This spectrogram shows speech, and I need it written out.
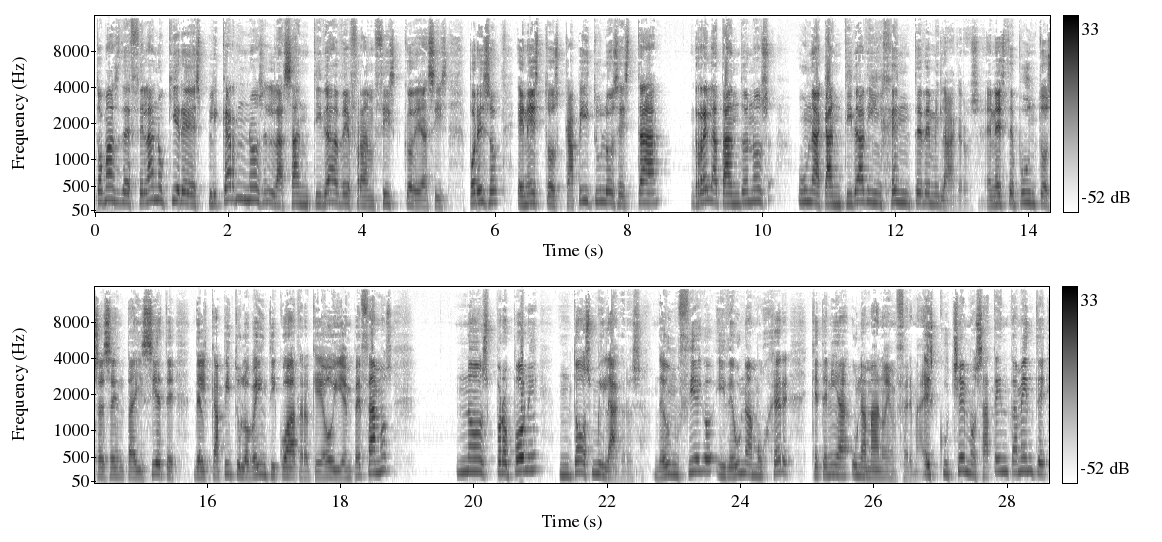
Tomás de Celano quiere explicarnos la santidad de Francisco de Asís. Por eso, en estos capítulos está relatándonos una cantidad ingente de milagros. En este punto 67 del capítulo 24 que hoy empezamos, nos propone dos milagros, de un ciego y de una mujer que tenía una mano enferma. Escuchemos atentamente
